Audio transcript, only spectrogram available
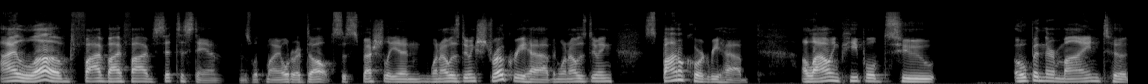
I loved five by five sit to stands with my older adults, especially in when I was doing stroke rehab and when I was doing spinal cord rehab, allowing people to open their mind to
